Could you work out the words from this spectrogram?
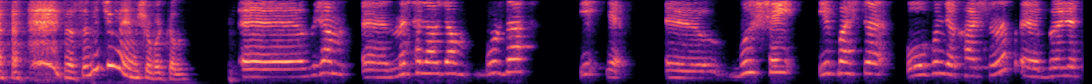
Nasıl bir cümleymiş o bakalım? Ee, hocam e, mesela hocam burada ilk, e, bu şey ilk başta olgunca karşılanıp e, böyle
